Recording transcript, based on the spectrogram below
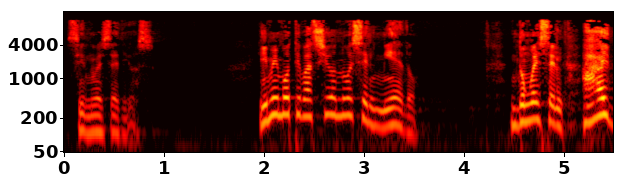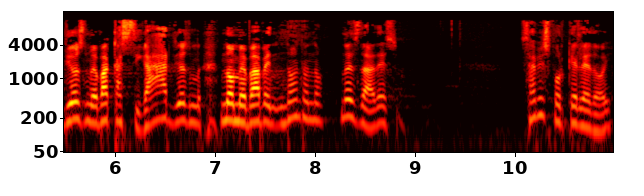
sino es de Dios. Y mi motivación no es el miedo, no es el, ay, Dios me va a castigar, Dios no me va a... No, no, no, no es nada de eso. ¿Sabes por qué le doy?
